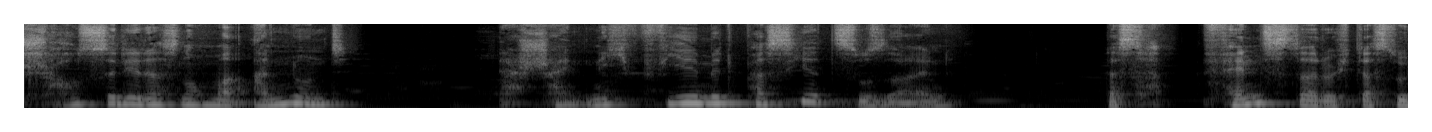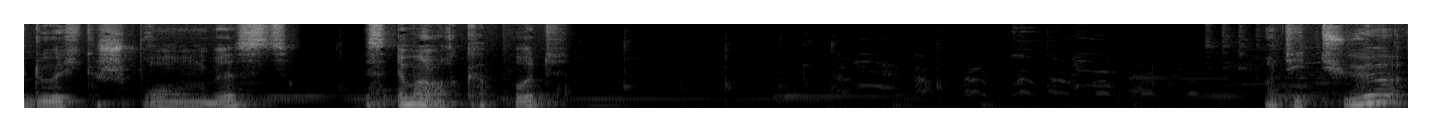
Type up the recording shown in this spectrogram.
schaust du dir das nochmal an und da scheint nicht viel mit passiert zu sein. Das Fenster, durch das du durchgesprungen bist, ist immer noch kaputt. Und die Tür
